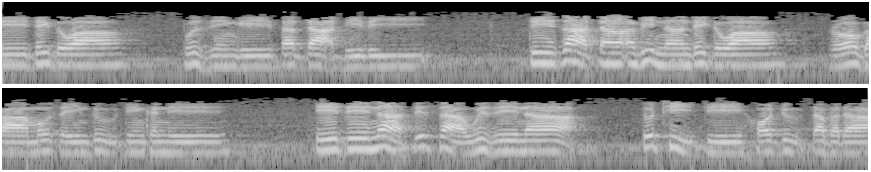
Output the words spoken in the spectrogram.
တေဒိဋ္ဌဝါဘုဇင်္ဂေတတ္တဒေလိတေဇတံအဘိနံဒိဋ္ဌဝါရောဂာမုစိန်တုတင်ခဏေဧတေနသစ္စာဝိဇေနသုတိတေဟောတုတပ္ပရာ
